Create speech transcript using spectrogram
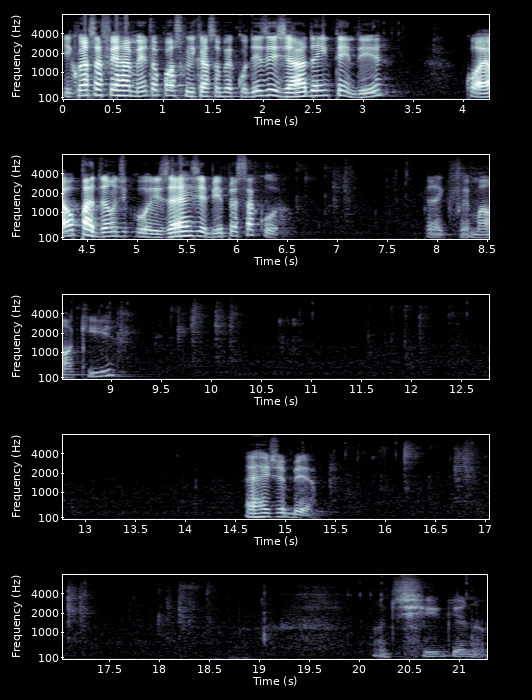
E com essa ferramenta eu posso clicar sobre a cor desejada e entender qual é o padrão de cores RGB para essa cor. Espera que foi mal aqui. RGB. Antiga não.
